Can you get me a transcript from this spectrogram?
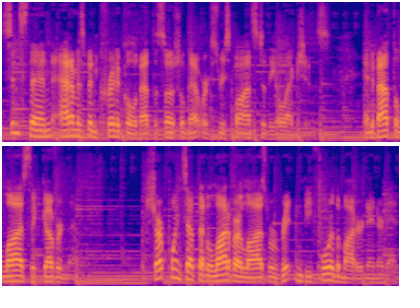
Since then, Adam has been critical about the social network's response to the elections and about the laws that govern them. Sharp points out that a lot of our laws were written before the modern internet,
